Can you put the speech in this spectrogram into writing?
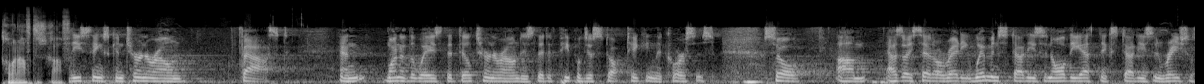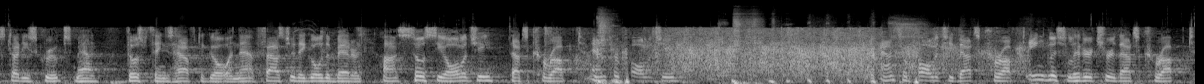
gewoon af te schaffen. These things can turn around fast. And one of the ways that they'll turn around is that if people just stop taking the courses. So, um, as I said already, women's studies and all the ethnic studies and racial studies groups, man, those things have to go. And that faster they go, the better. Uh, sociology, that's corrupt. Anthropology. Anthropology, that's corrupt. English literature, that's corrupt.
